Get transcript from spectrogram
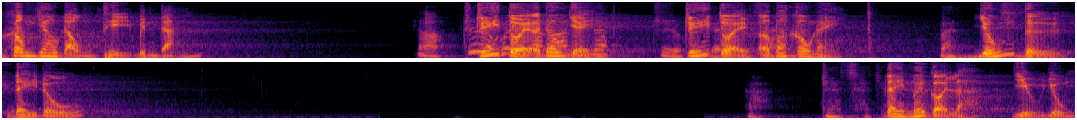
Không dao động thì bình đẳng. Trí tuệ ở đâu vậy? trí tuệ ở ba câu này. Vốn tự đầy đủ. Đây mới gọi là diệu dụng.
